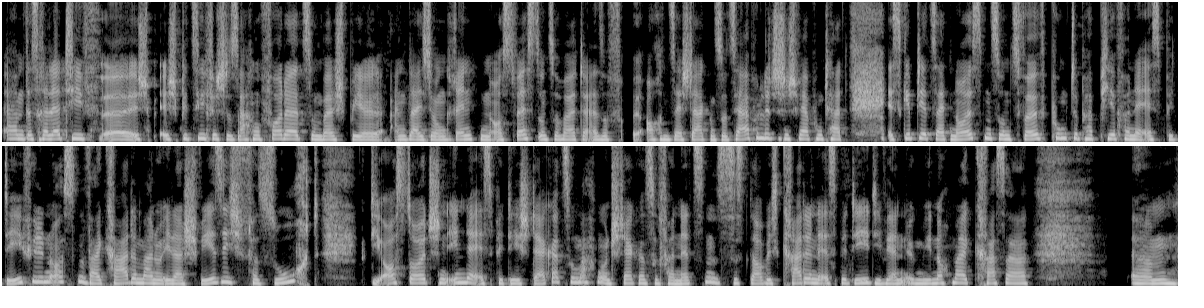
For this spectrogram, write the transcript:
ähm, das relativ äh, spezifische Sachen fordert, zum Beispiel Angleichung Renten Ost-West und so weiter, also auch einen sehr starken sozialpolitischen Schwerpunkt hat. Es gibt jetzt seit neuestem so ein Zwölf-Punkte-Papier von der SPD für den Osten, weil gerade Manuela Schwesig versucht, die Ostdeutschen in der SPD stärker zu machen und stärker zu vernetzen. Das ist, glaube ich, gerade in der SPD, die werden irgendwie noch mal krasser ähm,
